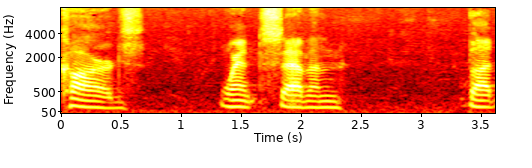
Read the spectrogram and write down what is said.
Cards went seven, but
